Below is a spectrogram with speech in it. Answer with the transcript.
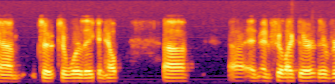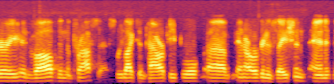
um, to to where they can help uh, uh, and, and feel like they're they're very involved in the process. We like to empower people uh, in our organization, and it,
